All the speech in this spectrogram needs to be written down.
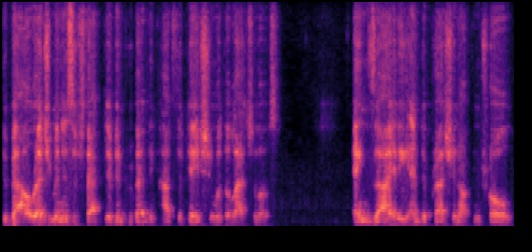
The bowel regimen is effective in preventing constipation with the lactulose. Anxiety and depression are controlled,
